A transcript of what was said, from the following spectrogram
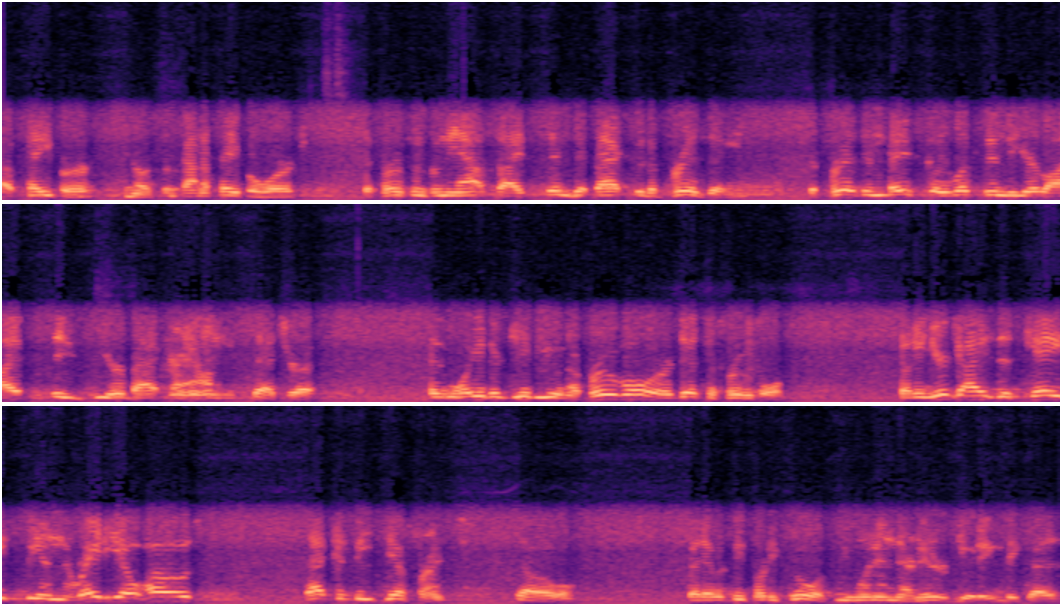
a paper, you know, some kind of paperwork. The person from the outside sends it back to the prison. The prison basically looks into your life, sees your background, etc., and will either give you an approval or a disapproval. But in your guys' case, being the radio host, that could be different. So, but it would be pretty cool if you went in there and interviewed him because,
